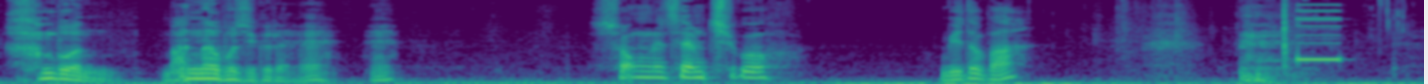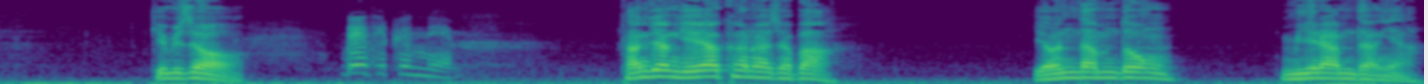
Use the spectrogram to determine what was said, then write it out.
한번 만나보지 그래. 예? 속는 셈 치고 믿어봐. 김희서 네, 대표님. 당장 예약 하나 잡아 연남동 미남당이야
